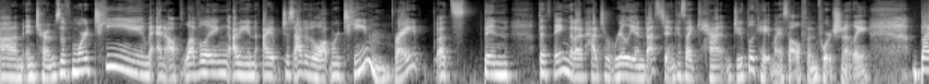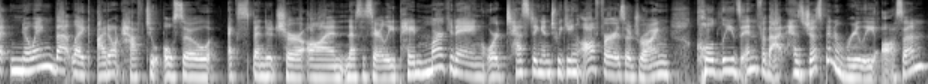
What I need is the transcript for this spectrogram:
Um, in terms of more team and up leveling, I mean, I just added a lot more team, right? That's been the thing that I've had to really invest in because I can't duplicate myself, unfortunately. But knowing that, like, I don't have to also expenditure on necessarily paid marketing or testing and tweaking offers or drawing cold leads in for that has just been really awesome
